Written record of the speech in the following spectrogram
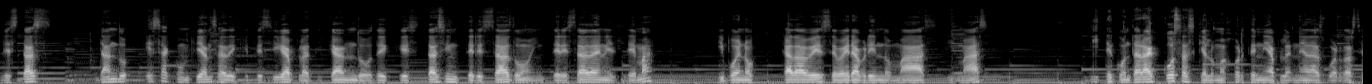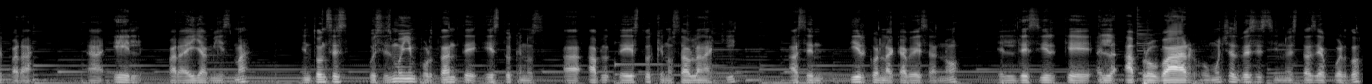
le estás dando esa confianza de que te siga platicando, de que estás interesado interesada en el tema. Y bueno, cada vez se va a ir abriendo más y más. Y te contará cosas que a lo mejor tenía planeadas guardarse para él, para ella misma. Entonces, pues es muy importante esto que nos, de esto que nos hablan aquí, a sentir con la cabeza, ¿no? El decir que el aprobar o muchas veces si no estás de acuerdo,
